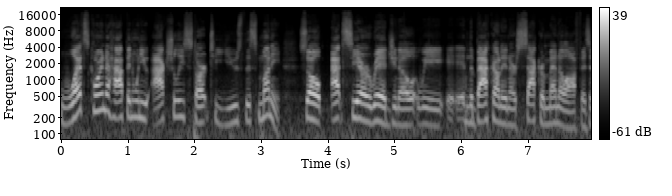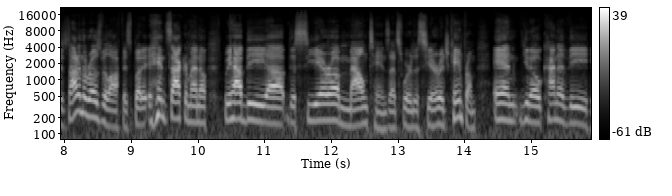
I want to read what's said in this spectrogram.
what's going to happen when you actually start to use this money. So at Sierra Ridge, you know, we in the background in our Sacramento office, it's not in the Roseville office, but in Sacramento, we have the uh, the Sierra Mountains. That's where the Sierra Ridge came from, and you know, kind of the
